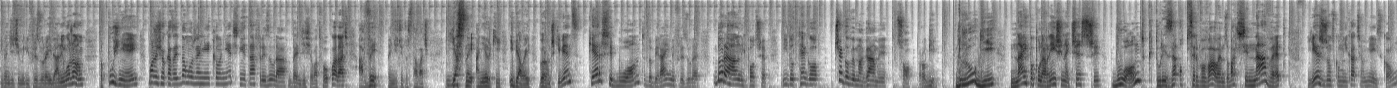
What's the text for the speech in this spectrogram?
i będziecie mieli fryzurę idealnie ułożoną, to później może się okazać w domu, że niekoniecznie ta fryzura będzie się łatwo układać, a Wy będziecie dostawać jasnej anielki i białej gorączki, więc pierwszy błąd, dobierajmy fryzurę do realnych potrzeb i do tego, czego wymagamy, co robimy. Drugi, najpopularniejszy, najczęstszy błąd, który zaobserwowałem, zobaczcie, nawet jeżdżąc komunikacją miejską,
